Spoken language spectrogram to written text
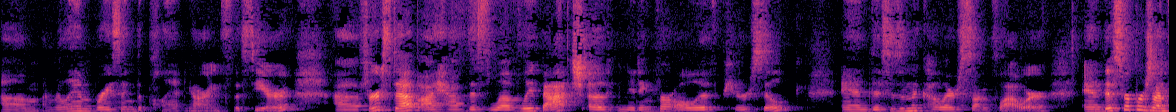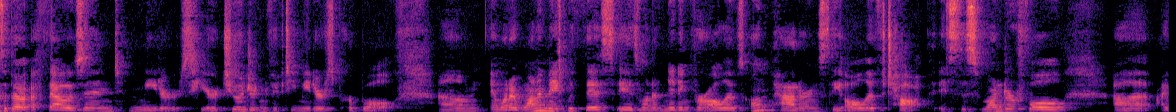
Um, I'm really embracing the plant yarns this year. Uh, first up I have this lovely batch of Knitting for Olive Pure Silk and this is in the color Sunflower. And this represents about a thousand meters here, 250 meters per ball. Um, and what I want to make with this is one of Knitting for Olive's own patterns, the Olive Top. It's this wonderful, uh, I,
